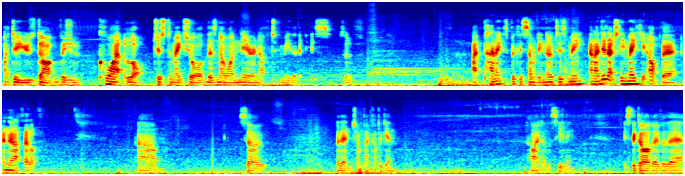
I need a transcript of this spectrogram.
I do use dark vision quite a lot just to make sure there's no one near enough to me that it's sort of I panicked because somebody noticed me and I did actually make it up there and then I fell off. Um, so and then jump back up again. And hide on the ceiling. It's the guard over there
